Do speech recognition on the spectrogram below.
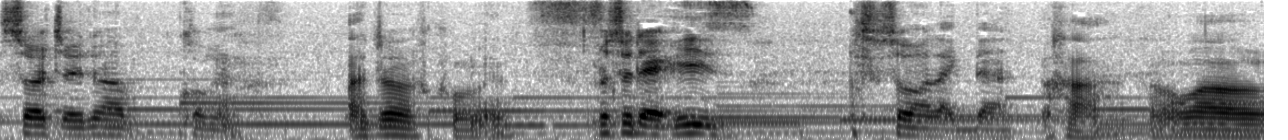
search. I don't have comments. I don't have comments. But so there is someone like that. Ha. Oh, wow.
